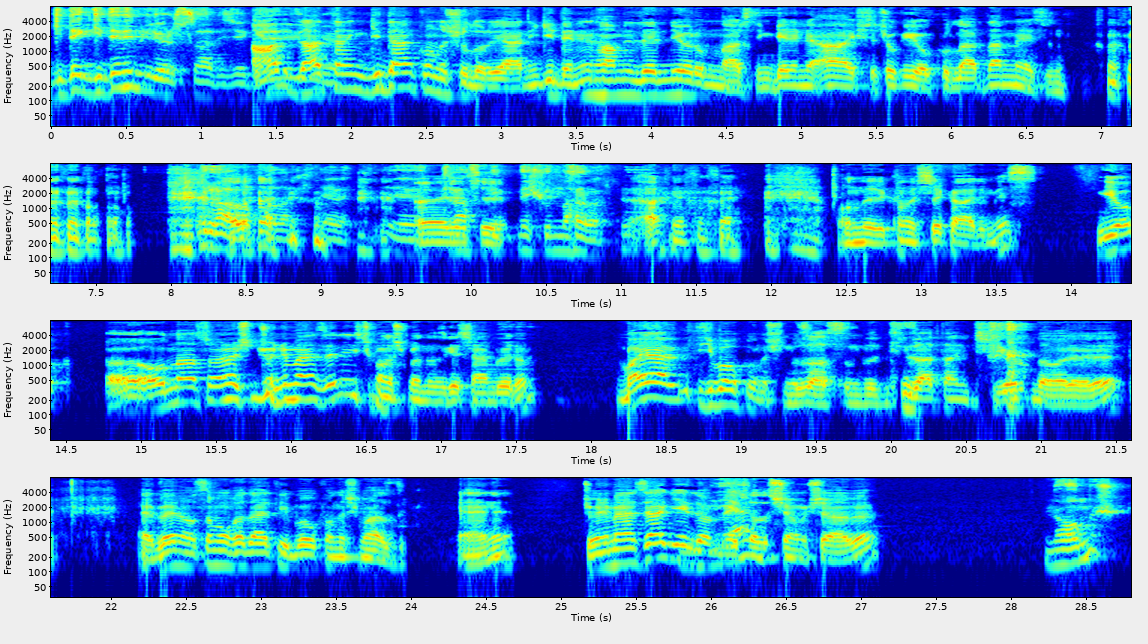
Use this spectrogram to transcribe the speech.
gide gideni biliyoruz sadece. Gideni Abi zaten bilmiyorum. giden konuşulur yani gidenin hamlelerini yorumlarsın geneli aa işte çok iyi okullardan mezun. Bravo falan işte evet. E, Transcript'te şey. şunlar var. Onları konuşacak halimiz. Yok. Ee, ondan sonra Johnny Manziel'i hiç konuşmadınız geçen bölüm. Bayağı bir T-Bow konuştunuz aslında. Zaten hiç yok da var öyle. Yani ben olsam o kadar T-Bow konuşmazdık. Yani Johnny Manziel geri dönmeye yani, çalışıyormuş abi. Ne olmuş?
